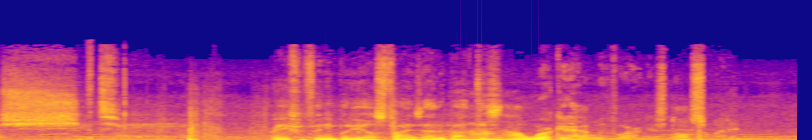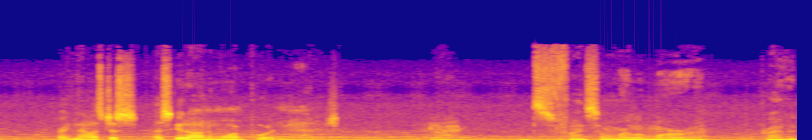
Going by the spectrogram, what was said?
Shit. Rafe, if anybody else finds out about this... I'll, I'll work it out with Vargas. Don't sweat it. Right now, let's just let's get on to more important matters. All right. Let's find somewhere a little more uh, private.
